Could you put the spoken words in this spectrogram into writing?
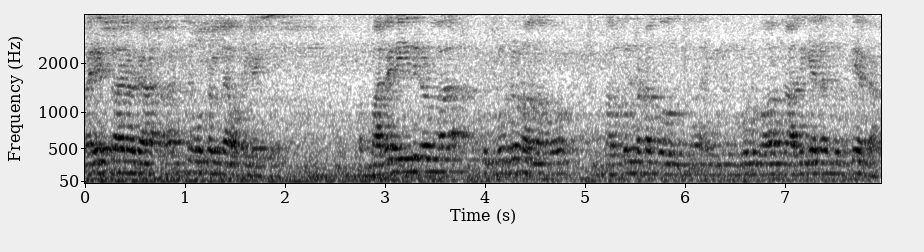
മരീസ്ഥാനം ഒരു അടച്ചുപൂട്ടലിന്റെ അവസ്ഥയിലേക്ക് പോയി. പല രീതിയിലുള്ള ബുദ്ധിമുട്ടുകൾ വന്നപ്പോൾ നമുക്കും പെട്ടെന്ന് തോന്നുന്നു മുമ്പോട്ട് പോകാൻ സാധിക്കാതെ നിർത്തിയേക്കാം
